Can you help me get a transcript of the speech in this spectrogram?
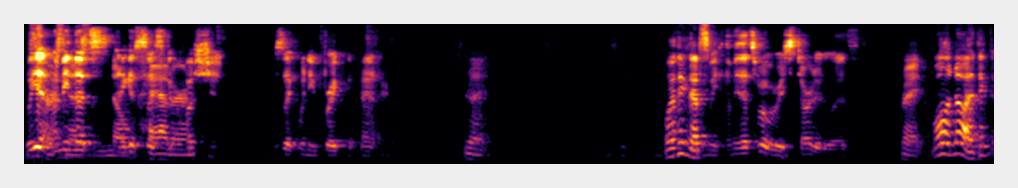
Well, yeah. I mean, that's. no I guess that's the pattern. question. It's like when you break the pattern. Right. Well, I think that's I mean, I mean, that's what we started with. Right. Well, no, I think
